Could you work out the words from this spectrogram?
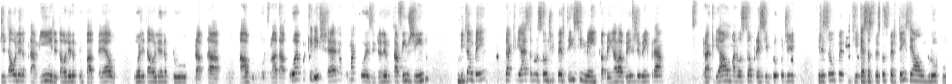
ele está olhando para mim, ele está olhando para um papel, ou ele está olhando para algo do outro lado da rua, é porque ele enxerga alguma coisa, então ele não está fingindo. E também para criar essa noção de pertencimento. A Bengala Verde vem para criar uma noção para esse grupo de eles são que, que, essas pessoas pertencem a um grupo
